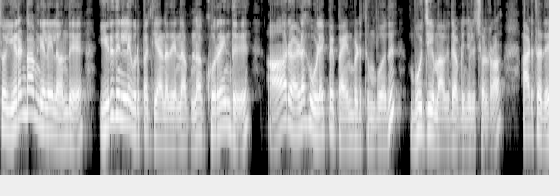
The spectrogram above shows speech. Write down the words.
ஸோ இரண்டாம் நிலையில வந்து இறுதிநிலை உற்பத்தியானது என்ன அப்படின்னா குறைந்து ஆறு அழகு உழைப்பை பயன்படுத்தும் போது பூஜ்ஜியம் ஆகுது அப்படின்னு சொல்லி சொல்றோம். அடுத்தது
